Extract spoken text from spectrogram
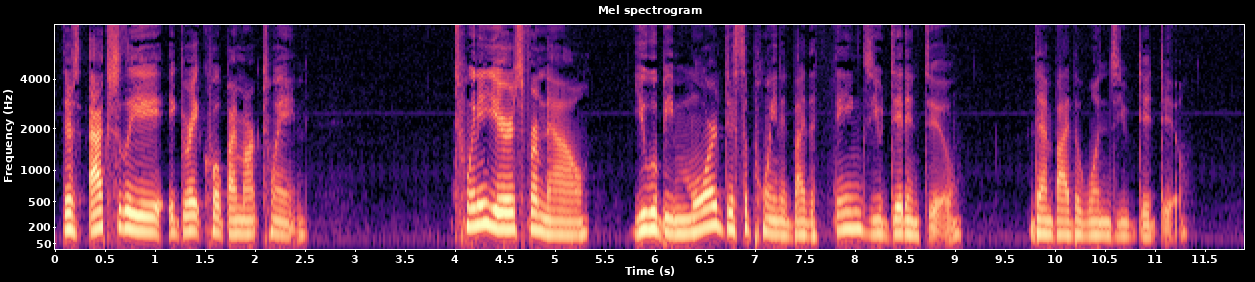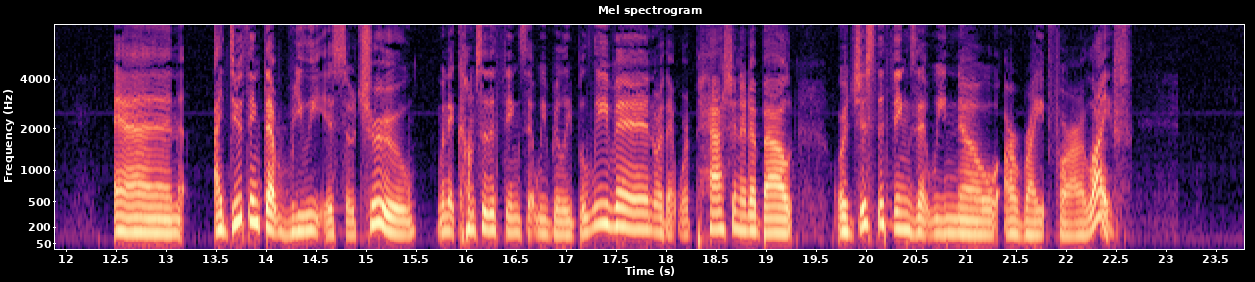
There's actually a great quote by Mark Twain 20 years from now, you will be more disappointed by the things you didn't do than by the ones you did do. And I do think that really is so true when it comes to the things that we really believe in or that we're passionate about or just the things that we know are right for our life.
